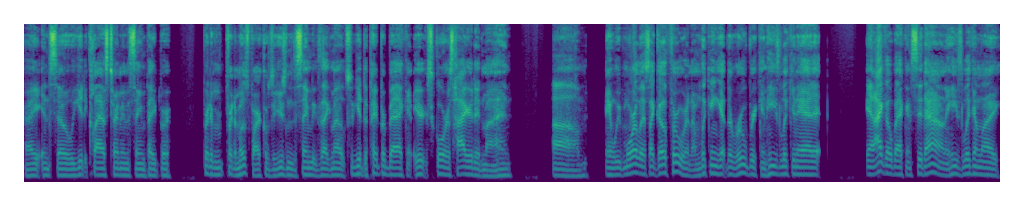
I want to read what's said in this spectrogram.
Right. And so we get the class turning the same paper for the, for the most part because we're using the same exact notes. We get the paper back and Eric's score is higher than mine. Um, and we more or less, I go through and I'm looking at the rubric and he's looking at it. And I go back and sit down and he's looking like,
